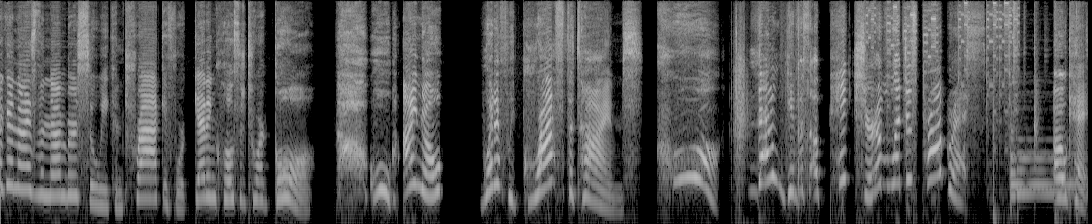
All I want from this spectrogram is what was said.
Organize the numbers so we can track if we're getting closer to our goal. Oh, I know! What if we graph the times? Cool! That'll give us a picture of Ledge's progress. Okay,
